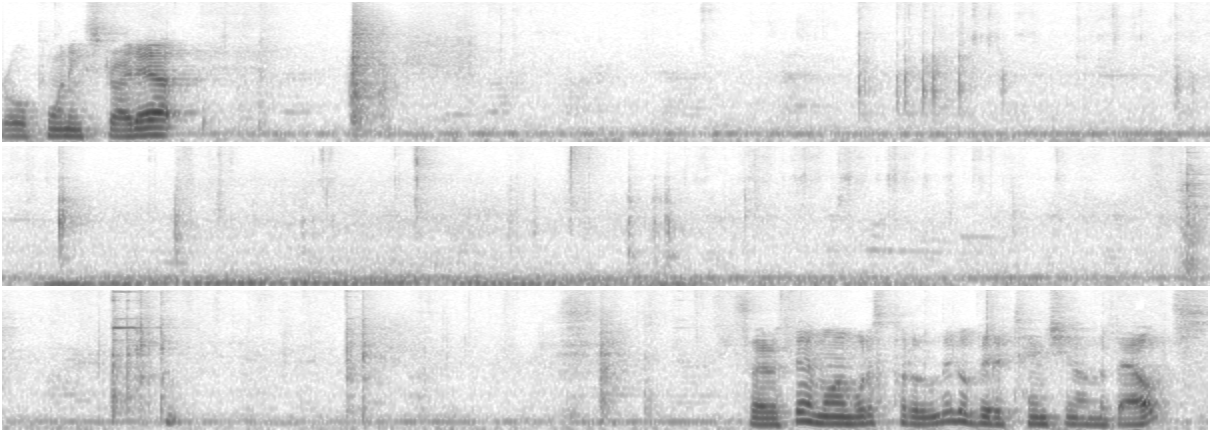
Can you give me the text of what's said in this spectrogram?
are all pointing straight out. So with that in mind, we'll just put a little bit of tension on the belts.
